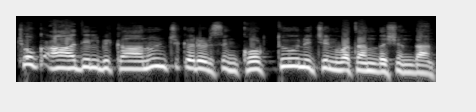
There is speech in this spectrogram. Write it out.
çok adil bir kanun çıkarırsın korktuğun için vatandaşından.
